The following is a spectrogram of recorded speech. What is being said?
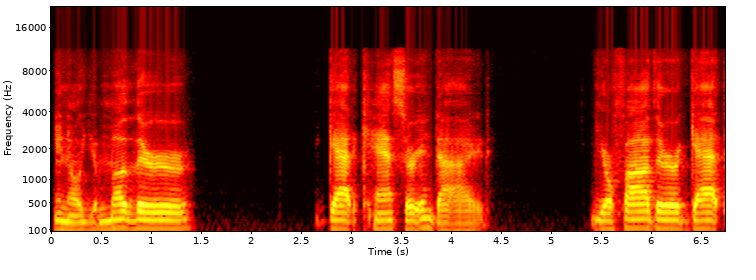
you know, your mother got cancer and died. Your father got,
